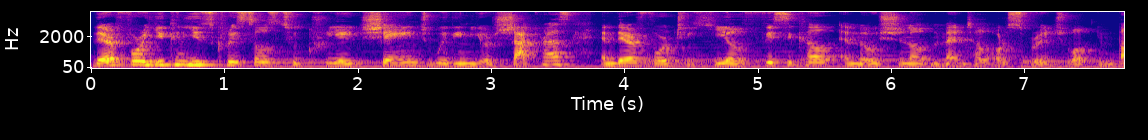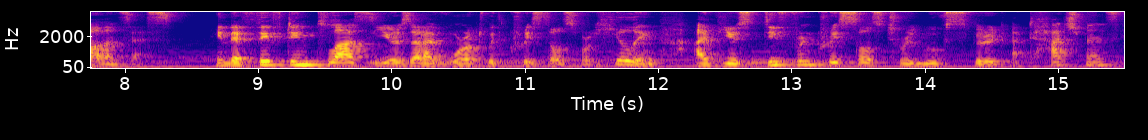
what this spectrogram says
Therefore, you can use crystals to create change within your chakras and therefore to heal physical, emotional, mental or spiritual imbalances. In the 15 plus years that I've worked with crystals for healing, I've used different crystals to remove spirit attachments,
